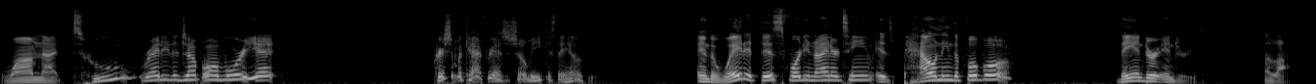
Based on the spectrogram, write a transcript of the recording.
why I'm not too ready to jump on board yet. Christian McCaffrey has to show me he can stay healthy. And the way that this 49er team is pounding the football, they endure injuries a lot.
